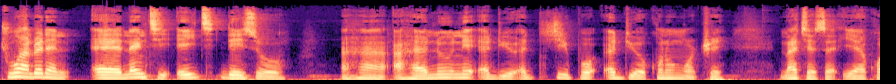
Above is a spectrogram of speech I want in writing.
two hundred and ninety eight days o. Aha ahanu ne aduo akyiripɔ aduokron nwɔtwe na kyerɛ sɛ yɛkɔ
